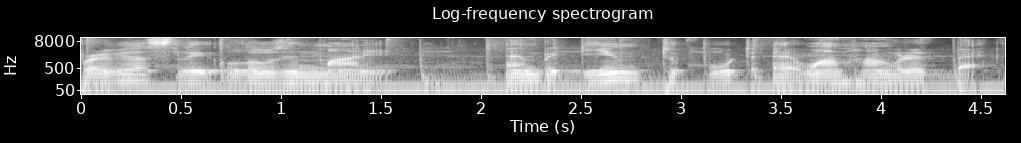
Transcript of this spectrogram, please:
previously losing money and begin to put a 100 back.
